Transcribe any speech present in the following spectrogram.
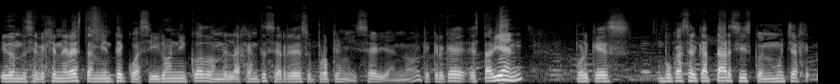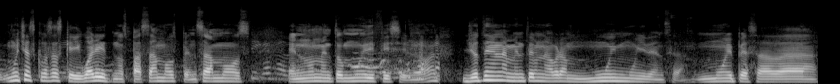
y donde se genera este ambiente cuasi irónico donde la gente se ríe de su propia miseria, ¿no? Que creo que está bien porque es un poco hacer catarsis con muchas muchas cosas que igual nos pasamos, pensamos en un momento muy difícil, ¿no? Yo tenía en la mente una obra muy, muy densa, muy pesada,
